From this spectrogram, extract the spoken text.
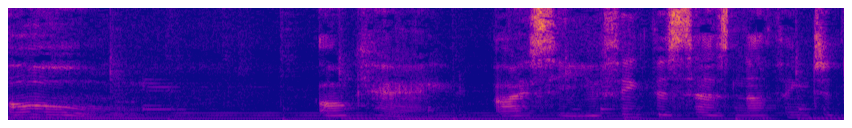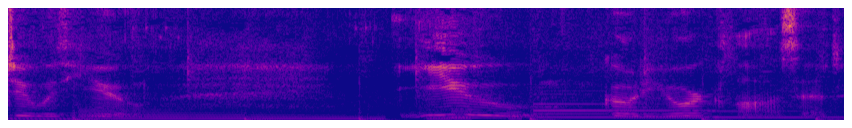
Oh, okay. I see. You think this has nothing to do with you. You go to your closet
